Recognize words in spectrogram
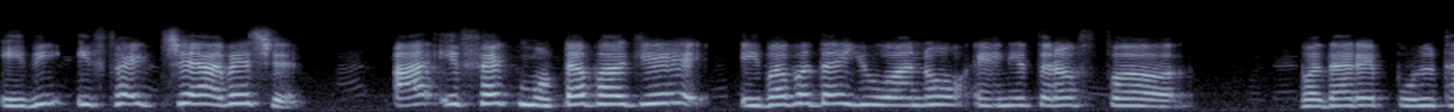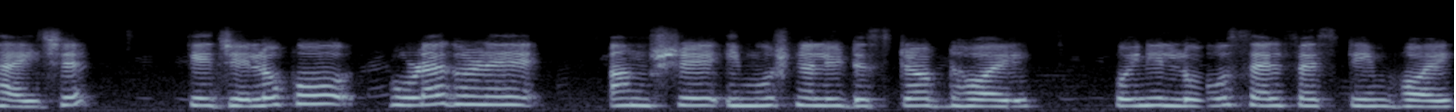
એવી ઇફેક્ટ જે આવે છે, આ ઇફેક્ટ મોટા ભાગે એવા બધા યુવાનો એની તરફ વધારે પુલ થાય છે કે જે લોકો થોડા ઘણે અંશે ઇમોશનલી ડિસ્ટર્બડ હોય, કોઈની લો સેલ્ફ એસ્ટીમ હોય,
